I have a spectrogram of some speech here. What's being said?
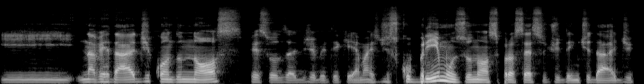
E, na verdade, quando nós, pessoas LGBTQIA+, descobrimos o nosso processo de identidade,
